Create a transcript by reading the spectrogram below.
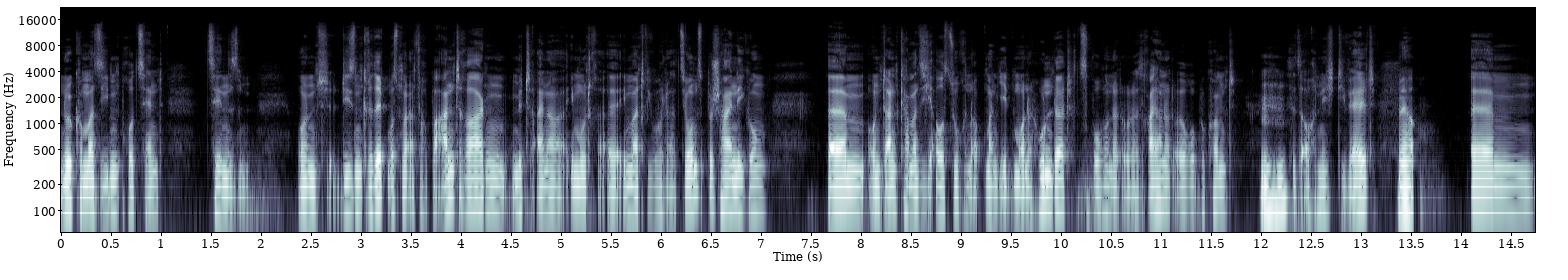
0,7% Zinsen. Und diesen Kredit muss man einfach beantragen mit einer äh, Immatrikulationsbescheinigung. Ähm, und dann kann man sich aussuchen, ob man jeden Monat 100, 200 oder 300 Euro bekommt. Mhm. Das ist jetzt auch nicht die Welt. Ja. Ähm,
